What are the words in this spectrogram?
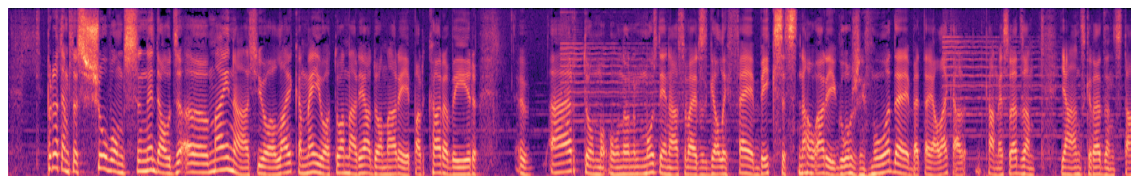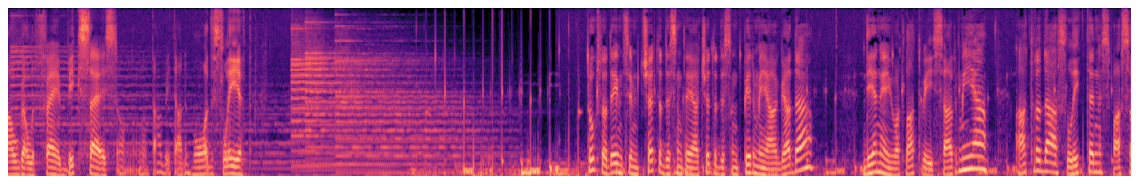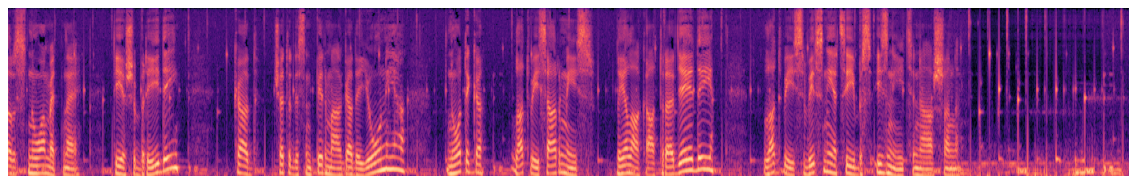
protams, tas šuvums nedaudz uh, mainās, jo laikam ejot, tomēr jādomā arī par karavīru uh, ērtumu, un, un mūsdienās vairs galifē bikses nav arī gluži modē, bet tajā laikā, kā mēs redzam, Jānis Gradzens stāv galifē biksēs, un, un tā bija tāda modes lieta. 1940. un 41. gadā, dienējot Latvijas armijā, atradās Litenes vasaras nometnē tieši brīdī, kad 41. gada jūnijā notika Latvijas armijas lielākā traģēdija - Latvijas virsniecības iznīcināšana.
